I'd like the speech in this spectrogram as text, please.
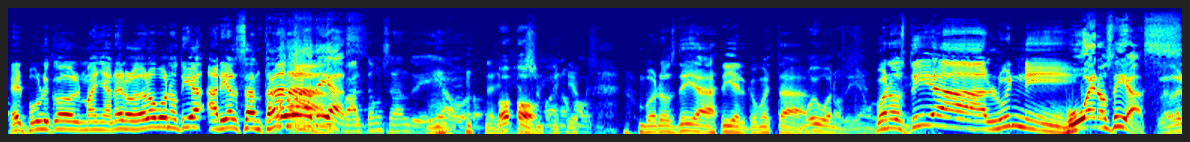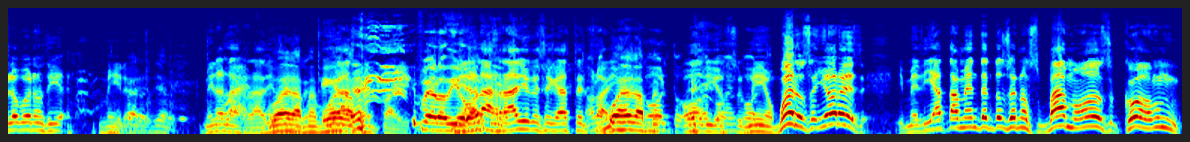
el público del mañanero, de los buenos días, Ariel Santana. Muy buenos días. Falta un sándwich ahora. Oh, oh. Bueno, mío. José. Buenos días, Ariel, ¿cómo estás? Muy buenos días. muy Buenos días, Luini. Buenos días. Le doy los buenos días. Mira, mira la radio. Vuélame, que vuélame. gasta el país. Pero Dios. Mira la radio que se gasta el No país. corto, Oh, Dios corto. mío. Bueno, señores, inmediatamente entonces nos vamos con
